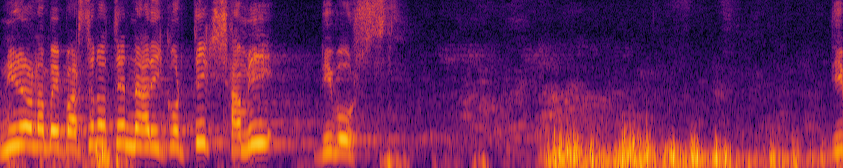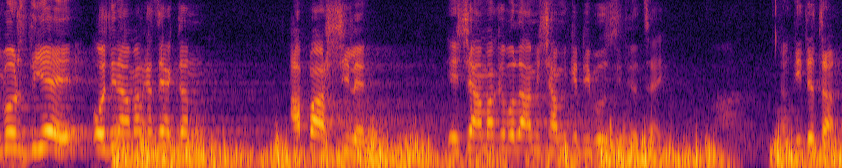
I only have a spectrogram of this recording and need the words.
নিরানব্বই পার্সেন্ট হচ্ছে নারী কর্তৃক স্বামী ডিভোর্স ডিভোর্স দিয়ে ওই দিন আমার কাছে একজন আপা আসছিলেন। এসে আমাকে বলে, আমি স্বামীকে ডিভোর্স দিতে চাই। দিতে চান।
